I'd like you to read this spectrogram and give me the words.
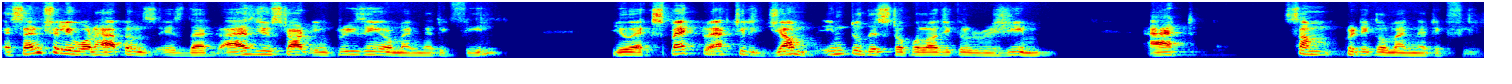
essentially what happens is that as you start increasing your magnetic field, you expect to actually jump into this topological regime at some critical magnetic field.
